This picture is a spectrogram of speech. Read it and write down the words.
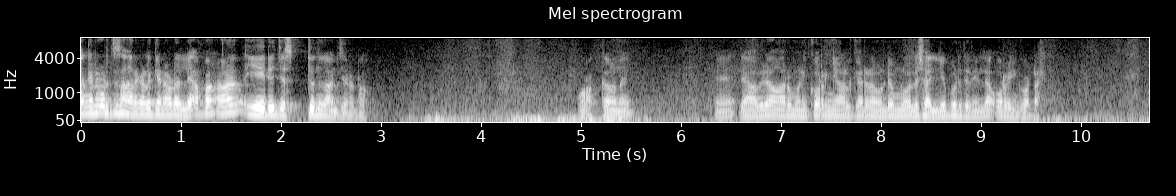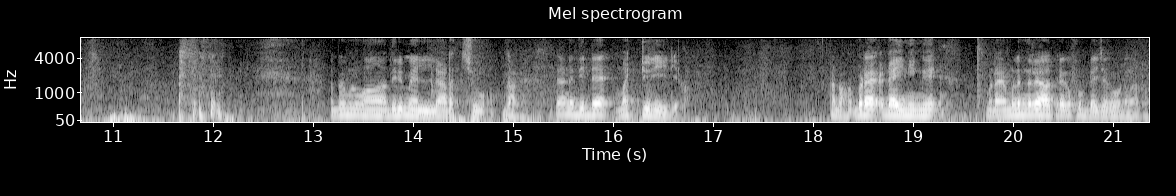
അങ്ങനെ കുറച്ച് സാധനങ്ങളൊക്കെയാണ് അവിടെ അല്ലേ അപ്പം ആ ഏരിയ ജസ്റ്റ് ഒന്ന് കാണിച്ചു കേട്ടോ ഉറക്കമാണ് രാവിലെ ആറു മണിക്ക് ഉറങ്ങിയ ആൾക്കാരുടെ അതുകൊണ്ട് നമ്മൾ പോലെ ശല്യപ്പെടുത്തണില്ല. ഉറങ്ങിക്കോട്ടെ. അപ്പം നമ്മൾ വാതിൽ മെല്ലെ അടച്ചു. ഇതാണ്. ഇതാണ് ഇതിന്റെ മറ്റൊരു ഏരിയ. കണ്ടോ? ഇവിടെ ഡൈനിങ് ഇവിടെ നമ്മൾ ഇന്നലെ രാത്രിയൊക്കെ ഫുഡ് കഴിച്ചൊക്കെ വിടുന്ന കേട്ടോ.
